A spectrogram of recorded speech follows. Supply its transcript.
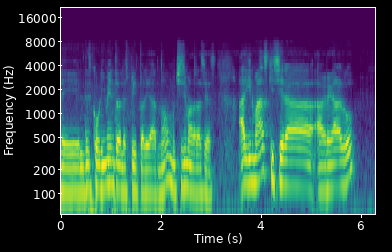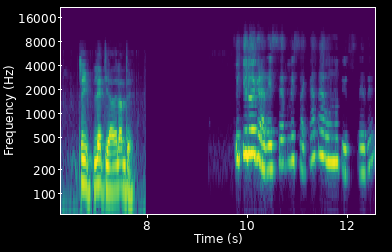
de, descubrimiento de la espiritualidad, ¿no? Muchísimas gracias. ¿Alguien más quisiera agregar algo? Sí, Leti, adelante. Yo quiero agradecerles a cada uno de ustedes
